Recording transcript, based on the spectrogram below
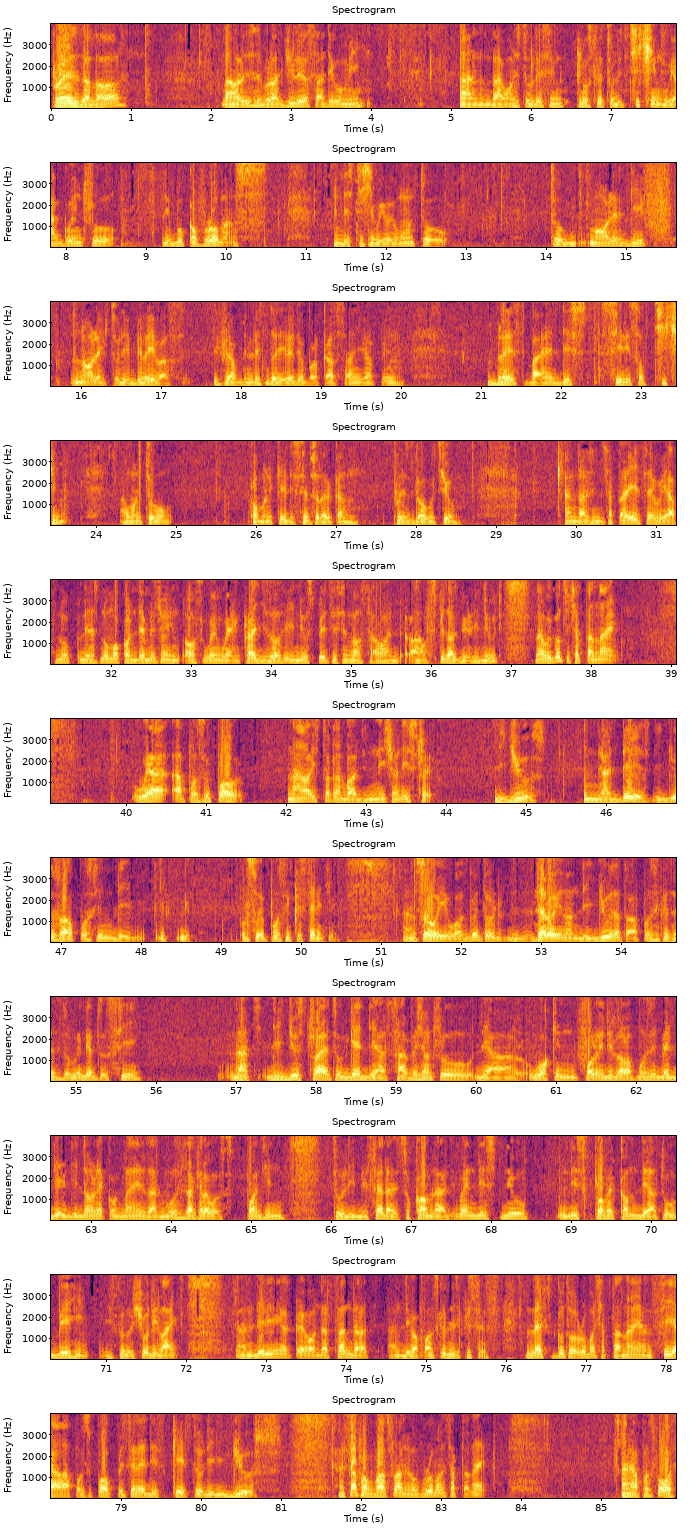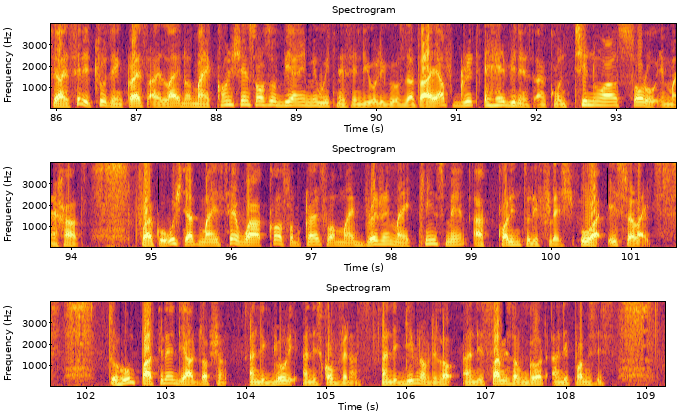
Praise the Lord. Now, this is Brother Julius Adewumi, and I want you to listen closely to the teaching we are going through the book of Romans. In this teaching, we want to to more or less give knowledge to the believers. If you have been listening to the radio broadcast and you have been blessed by this series of teaching, I want to communicate the same so that we can praise God with you. And as in chapter 8 say we have no there's no more condemnation in us when we're in Christ Jesus. A new spirit is in us, our, our spirit has been renewed. Now we go to chapter 9, where Apostle Paul now is talking about the nation Israel, the Jews. In their days, the Jews were opposing the, the, the opposing Christianity. And so he was going to zero in on the Jews that were opposing Christianity to make them to see that the Jews tried to get their salvation through their walking, following the law of Moses, but they did not recognize that Moses actually was pointing to the Messiah that is to come. That when this new this prophet comes, they are to obey him. He's going to show the light. And they didn't understand that, and they were persecuting the Christians. Let's go to Romans chapter 9 and see how Apostle Paul presented this case to the Jews. I start from verse 1 of Romans chapter 9. And Apostle Paul say, I say the truth in Christ, I lie not. My conscience also bearing me witness in the Holy Ghost, that I have great heaviness and continual sorrow in my heart. For I could wish that myself were caused from Christ for my brethren, my kinsmen, according to the flesh, who are Israelites, to whom pertain the adoption, and the glory, and the covenants, and the giving of the law, and the service of God, and the promises,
